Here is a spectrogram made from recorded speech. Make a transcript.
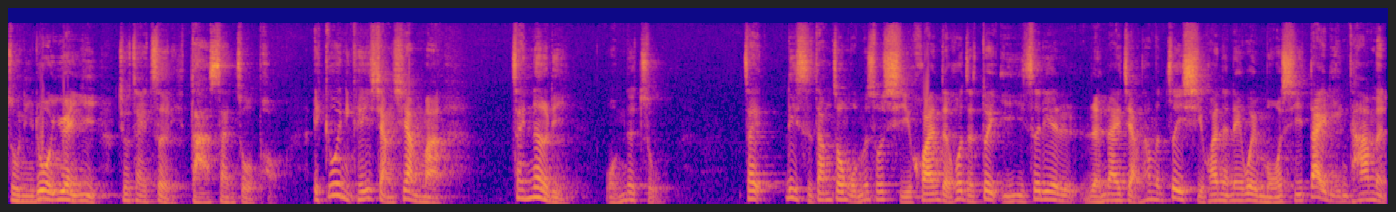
主，你若愿意，就在这里搭三座棚。诶，各位，你可以想象吗？在那里，我们的主在历史当中，我们所喜欢的，或者对以色列人来讲，他们最喜欢的那位摩西，带领他们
